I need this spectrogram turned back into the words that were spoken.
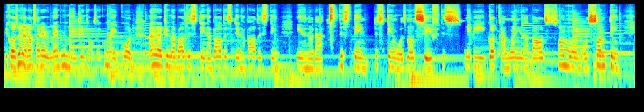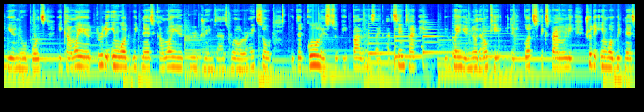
because when I now started remembering my dreams, I was like, oh my god, I had a dream about this thing, about this thing, about this thing. You know that this thing, this thing was not safe. This maybe God can warn you about someone or something, you know, but He can warn you through the inward witness. He can warn you through dreams as well, right? So the goal is to be balanced. Like at the same time, when you know that okay, God speaks primarily through the inward witness,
